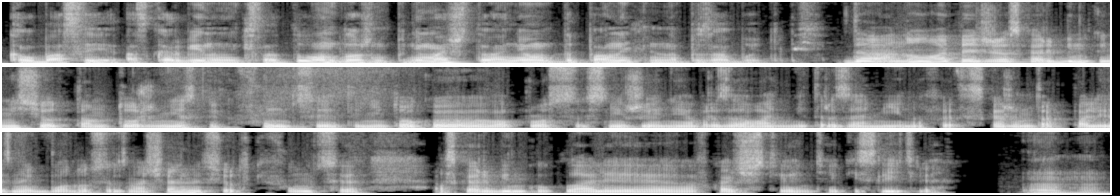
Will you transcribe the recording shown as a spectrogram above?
колбасы аскорбиновую кислоту, он должен понимать, что о нем дополнительно позаботились. Да, но опять же, аскорбинка несет там тоже несколько функций. Это не только вопрос снижения образования нитрозаминов, это, скажем так, полезный бонус. Изначально все-таки функция аскорбинку клали в качестве антиокислителя. Угу.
